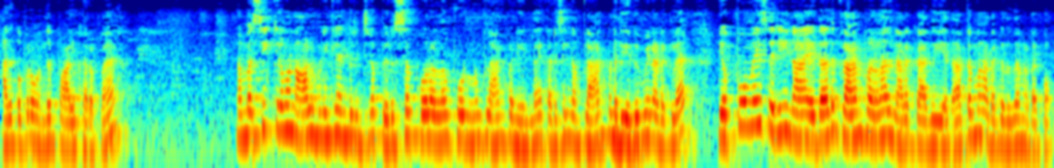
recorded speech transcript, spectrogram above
அதுக்கப்புறம் வந்து பால் கறப்பேன். நம்ம சீக்கிரமாக நாலு மணிக்கெலாம் எழுந்திரிச்சின்னா பெருசாக கோலம்லாம் போடணும்னு பிளான் பண்ணியிருந்தேன். கடைசியில் நான் பிளான் பண்ணது எதுவுமே நடக்கல. எப்போவுமே சரி நான் ஏதாவது பிளான் பண்ணலாம் அது நடக்காது. யதார்த்தமாக நடக்கிறது தான் நடக்கும்.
